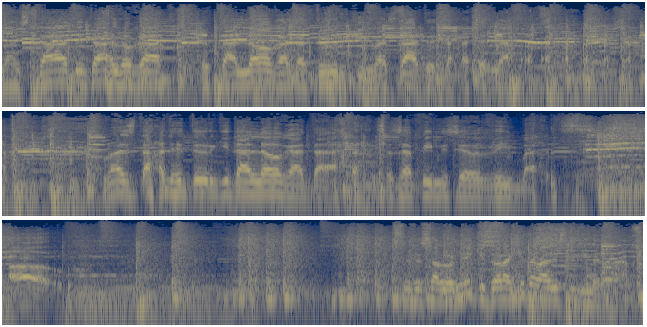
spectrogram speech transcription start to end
Βαστάτε τα λόγα Τα λόγα τα Τούρκοι Βαστάτε τα Βαστάτε Τούρκοι τα λόγατα Σας απείλησε ο Δήμας. Oh. Στη Θεσσαλονίκη τώρα κοίτα να δεις τι γίνεται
